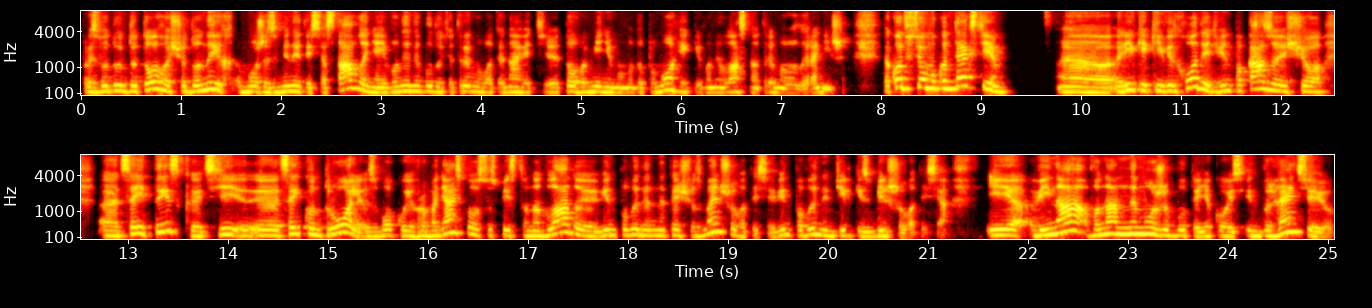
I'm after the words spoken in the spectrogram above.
Призведуть до того, що до них може змінитися ставлення, і вони не будуть отримувати навіть е, того мінімуму допомоги, який вони власне отримували раніше. Так, от в цьому контексті рік, який відходить, він показує, що е, цей тиск, ці, е, цей контроль з боку і громадянського суспільства над владою він повинен не те, що зменшуватися, він повинен тільки збільшуватися. І війна вона не може бути якоюсь індульгенцією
